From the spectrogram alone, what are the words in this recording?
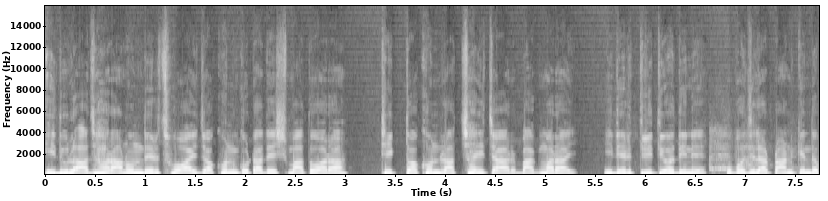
ঈদুল আজহার আনন্দের ছোঁয়ায় যখন গোটা দেশ মাতোয়ারা, ঠিক তখন রাজশাহী চার বাগমারায় ঈদের তৃতীয় দিনে উপজেলার প্রাণকেন্দ্র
